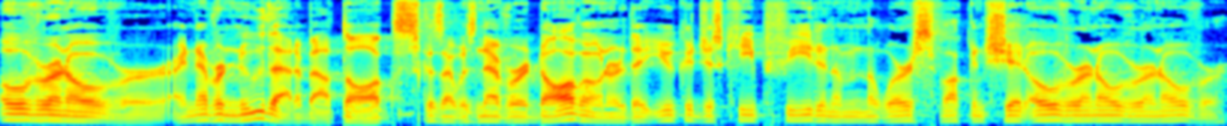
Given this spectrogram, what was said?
over and over. I never knew that about dogs because I was never a dog owner that you could just keep feeding them the worst fucking shit over and over and over.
